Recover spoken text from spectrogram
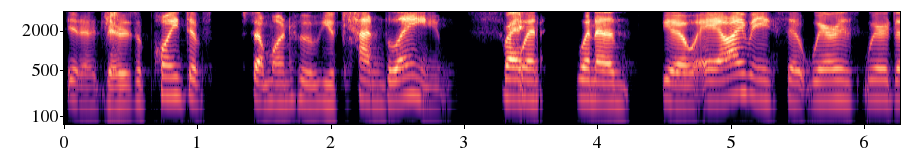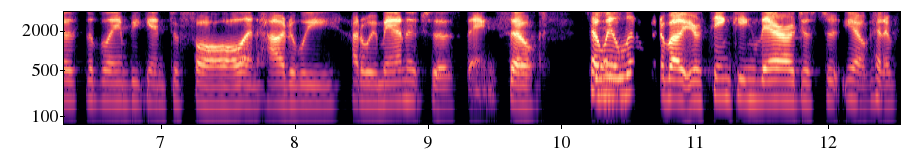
you know, there's a point of someone who you can blame. Right. When when a you know AI makes it, where is where does the blame begin to fall, and how do we how do we manage those things? So Tell yeah. me a little bit about your thinking there, just to, you know, kind of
